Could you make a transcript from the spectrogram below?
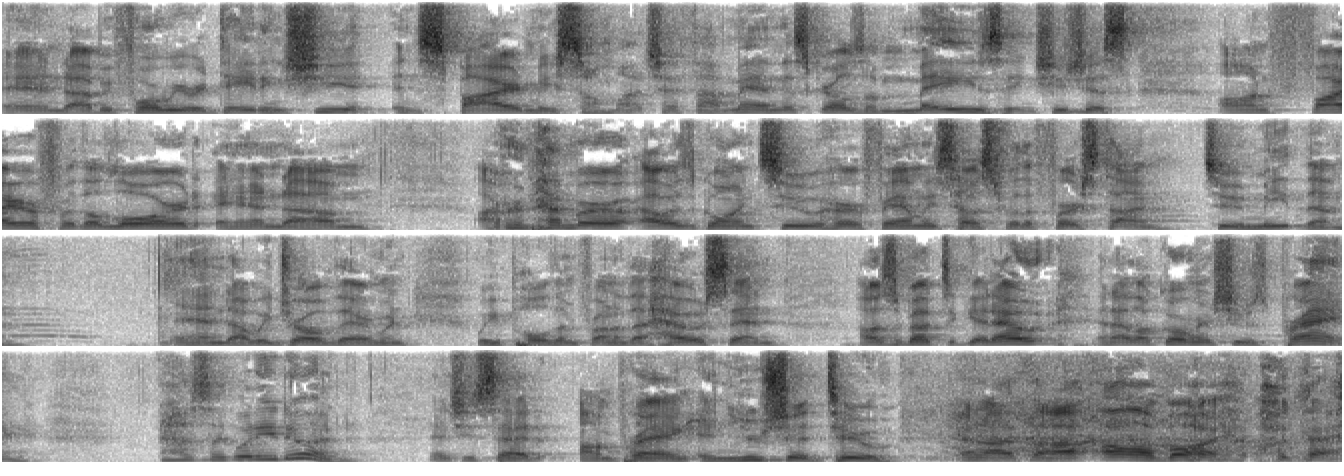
And uh, before we were dating, she inspired me so much. I thought, man, this girl's amazing. She's just on fire for the Lord. And um, I remember I was going to her family's house for the first time to meet them. And uh, we drove there when we pulled in front of the house. And I was about to get out, and I look over and she was praying. And I was like, what are you doing? And she said, I'm praying, and you should too. And I thought, oh boy, okay.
